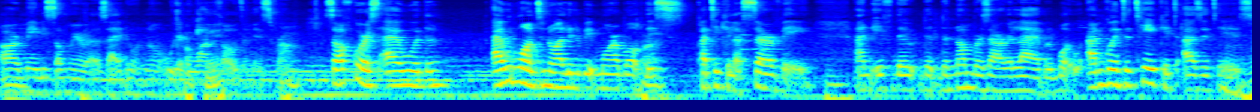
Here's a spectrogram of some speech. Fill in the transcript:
or mm. maybe somewhere else. I don't know where the Okay. 1000 is from. So of course i would i would want to know a little bit more about Right. this particular survey mm. And if the, the the numbers are reliable but i'm going to take it as it is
